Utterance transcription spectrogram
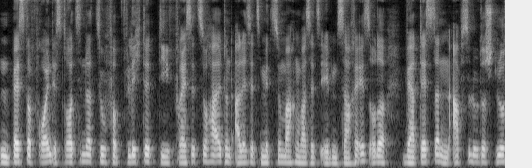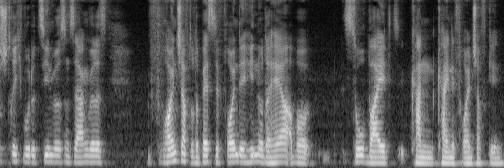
ein bester Freund ist trotzdem dazu verpflichtet, die Fresse zu halten und alles jetzt mitzumachen, was jetzt eben Sache ist? Oder wäre das dann ein absoluter Schlussstrich, wo du ziehen würdest und sagen würdest, Freundschaft oder beste Freunde hin oder her, aber so weit kann keine Freundschaft gehen?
